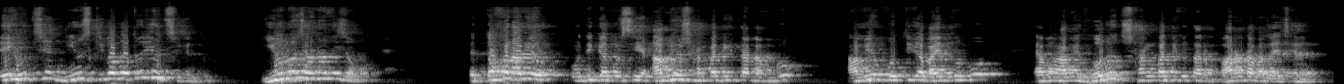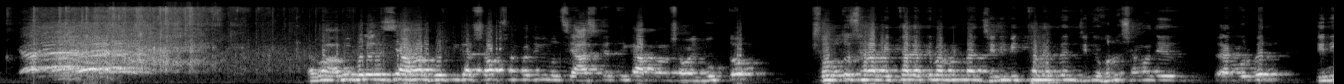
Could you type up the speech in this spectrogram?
এই হচ্ছে নিউজ কীভাবে তৈরি হচ্ছে কিন্তু? ইউনো জার্নালিজম তখন আমি প্রতিজ্ঞা করছি, আমিও সাংবাদিকতা নামবো আমিও পত্রিকা বাইর করব এবং আমি হলুদ সাংবাদিকতার বারোটা বাজায় ছেড়ে এবং আমি বলে দিচ্ছি আমার পত্রিকার সব সাংবাদিক বলছি, আজকে থেকে আপনারা সবাই মুক্ত। সত্য ছাড়া মিথ্যা লিখতে পারবেন না। যিনি মিথ্যা লিখবেন, যিনি হলুদ সাংবাদিকতা করবেন, তিনি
